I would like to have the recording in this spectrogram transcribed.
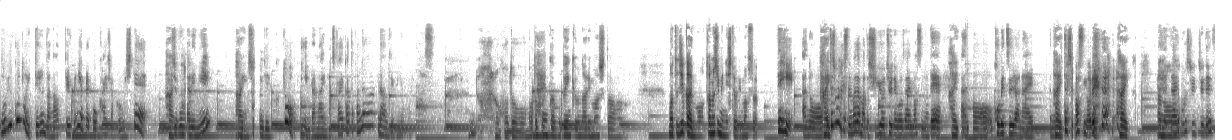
そういうことを言ってるんだなっていうふうにやっぱりこう解釈をして、はい自分なりに、はい進んでいくといい占いの使い方かななんていうふうに思います。なるほど。また今回も勉強になりました。また次回も楽しみにしております。ぜひあの、はい私もですねまだまだ修行中でございますのではいあの個別占いいい、たしますのではい。あの大募集中です。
